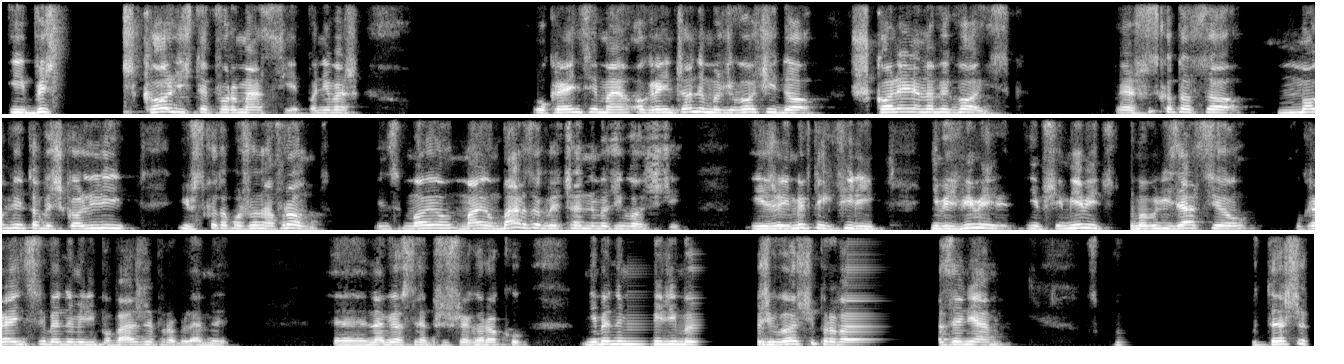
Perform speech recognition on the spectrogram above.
i wyszkolić te formacje, ponieważ Ukraińcy mają ograniczone możliwości do szkolenia nowych wojsk. Ponieważ wszystko to, co mogli, to wyszkolili i wszystko to poszło na front. Więc mają, mają bardzo ograniczone możliwości. Jeżeli my w tej chwili nie weźmiemy, nie przyjmiemy mobilizacją, Ukraińcy będą mieli poważne problemy e, na wiosnę przyszłego roku. Nie będą mieli możliwości prowadzenia skutecznych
